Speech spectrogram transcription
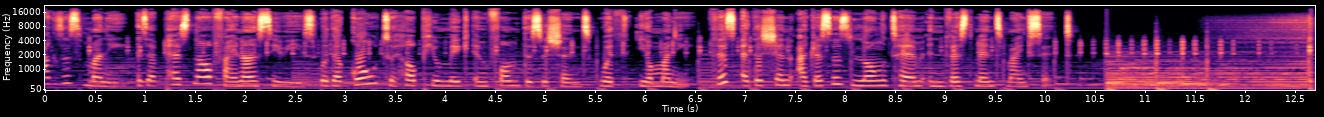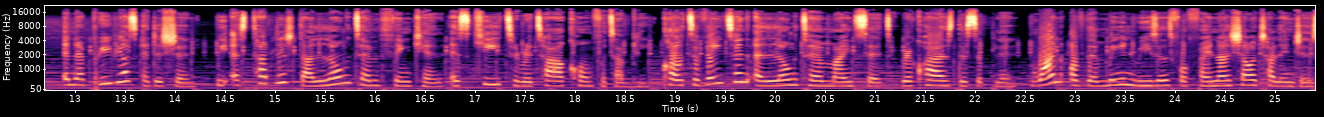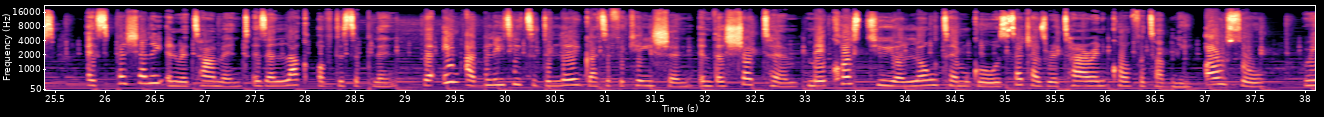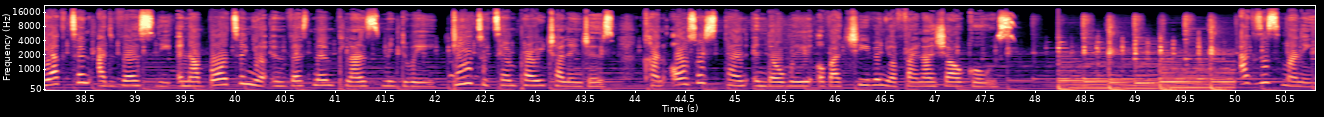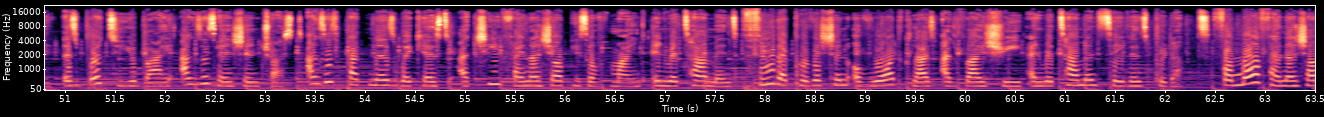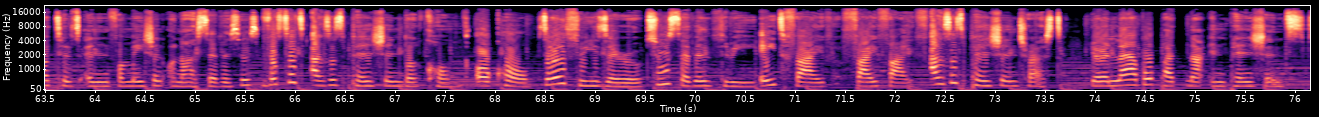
Axis Money is a personal finance series with a goal to help you make informed decisions with your money. This edition addresses long term investment mindset. In a previous edition, we established that long term thinking is key to retire comfortably. Cultivating a long term mindset requires discipline. One of the main reasons for financial challenges, especially in retirement, is a lack of discipline. The inability to delay gratification in the short term may cost you your long term goals, such as retiring comfortably. Also, reacting adversely and aborting your investment plans midway due to temporary challenges can also stand in the way of achieving your financial goals. Axis Money is brought to you by Axis Pension Trust. Axis partners workers to achieve financial peace of mind in retirement through the provision of world-class advisory and retirement savings products. For more financial tips and information on our services, visit axispension.com or call 030-273-8555. Axis Pension Trust, your reliable partner in pensions.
